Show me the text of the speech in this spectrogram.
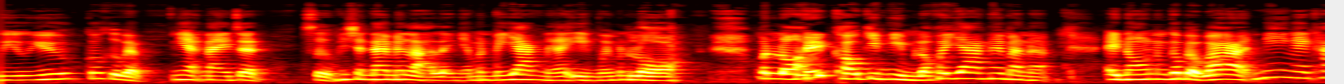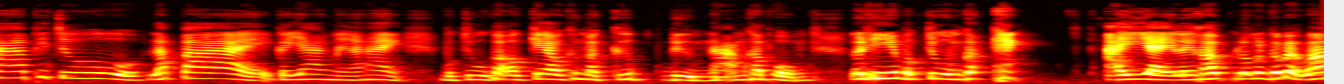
will you ก็คือแบบเนี่ยนายจะเสิร์ฟให้ฉันได้ไหมล่ะอะไรเงี้ยมันไม่ย่างเนื้อเองไว้มันรอ มันรอให้เขากินอิ่มแล้วก็ย่างให้มันอะไอ้น้องนึงก็แบบว่านี่ไงคะพี่จูรับไปก็ย่างเนื้อให้บักจูก็เอาแก้วขึ้นมากึบดื่มน้ำครับผม แล้วทีนี้บักจูมันก็ไอใหญ่เลยครับ แล้วมันก็แบบว่า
